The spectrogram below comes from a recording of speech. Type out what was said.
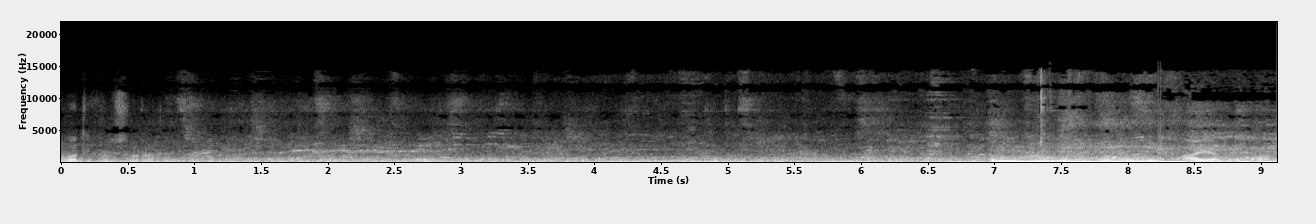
بہت ہی خوبصورت ہے۔ Hi everyone,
